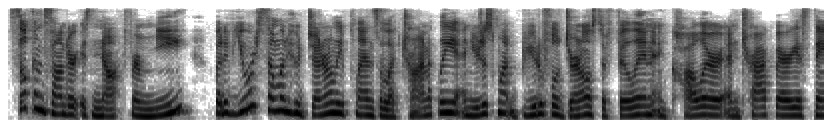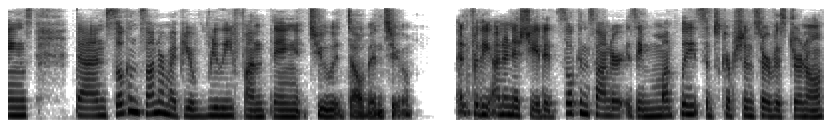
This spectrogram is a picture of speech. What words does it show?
Silk and Sonder is not for me. But if you are someone who generally plans electronically and you just want beautiful journals to fill in and color and track various things, then Silk and Sonder might be a really fun thing to delve into. And for the uninitiated, Silk and Sonder is a monthly subscription service journal.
